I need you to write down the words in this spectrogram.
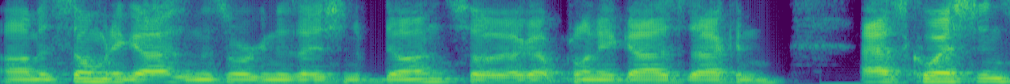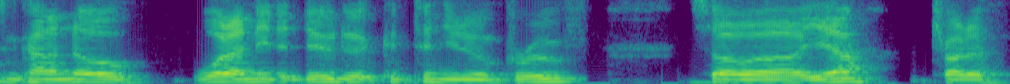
Um, as so many guys in this organization have done, so I got plenty of guys that I can ask questions and kind of know what I need to do to continue to improve. So uh, yeah, try to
